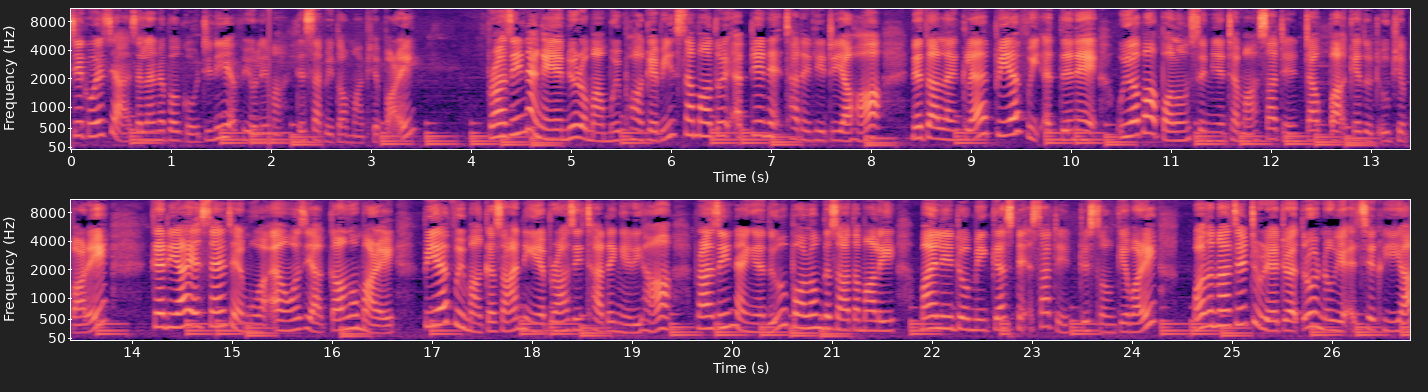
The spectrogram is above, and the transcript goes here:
ကြေကွဲစရာဇလန်တဲ့ပုတ်ကိုဒီနေ့ရဲ့ဗီဒီယိုလေးမှာတက်ဆက်ပေးသွားမှာဖြစ်ပါတယ်။ဘရာဇီးနိုင်ငံရဲ့မြို့တော်မှာမွေးဖွားခဲ့ပြီးဆမ်မာသွေးအပြည့်နဲ့ခြားတဲ့လေးတစ်ယောက်ဟာနယ်သာလန်ကလပ် PFV အသင်းနဲ့ဥရောပဘောလုံးစင်မြင့်ထက်မှစတင်တောက်ပခဲ့သူတူဖြစ်ပါတယ်။ ကန်ဒီယာရဲ့စမ်းကြယ်မှုကအံ့ဩစရာကောင်းလွန်ပါတယ်။ PFV မှာကစားနေတဲ့ဘရာဇီးခြားတဲ့ငယ်လေးဟာဘရာဇီးနိုင်ငံသူဘောလုံးကစားသမားလေးမိုင်လင်တိုမီဂတ်နဲ့စတင်တွေ့ဆုံခဲ့ပါတယ်။ဝါသနာချင်းတူတဲ့အတွက်သူတို့နှုတ်ရဲ့အချစ်ခရီးဟာ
